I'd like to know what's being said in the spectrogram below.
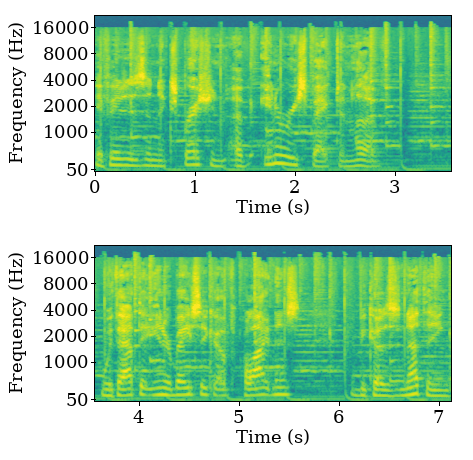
if it is an expression of inner respect and love. Without the inner basic of politeness, because nothing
